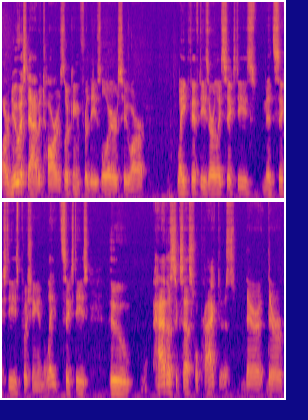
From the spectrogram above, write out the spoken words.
our newest avatar is looking for these lawyers who are late 50s, early 60s, mid 60s, pushing in the late 60s, who have a successful practice. They're they're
